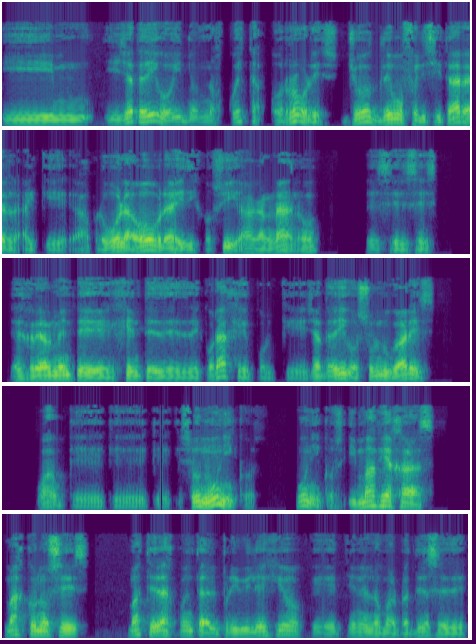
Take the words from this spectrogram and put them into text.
Y, ya te digo, y nos cuesta horrores. Yo debo felicitar al, que aprobó la obra y dijo, sí, háganla, ¿no? Es, es, es, es realmente gente de, coraje, porque ya te digo, son lugares, wow, que, que, que, son únicos, únicos. Y más viajas, más conoces, más te das cuenta del privilegio que tienen los malplatenses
